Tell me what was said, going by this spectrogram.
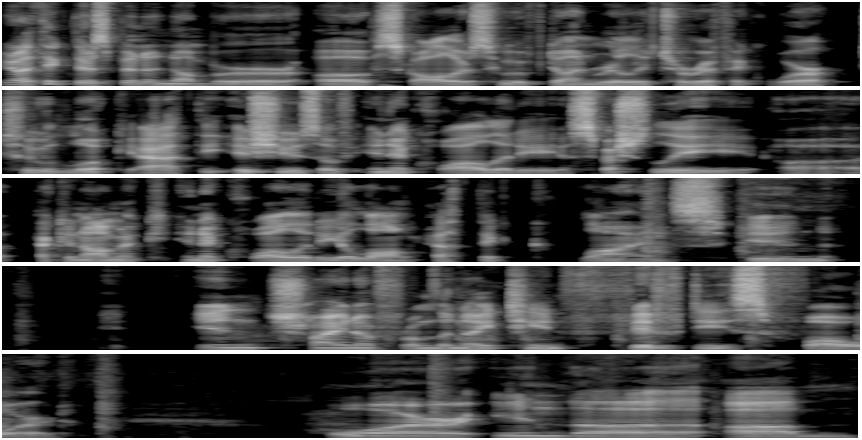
you know, I think there's been a number of scholars who have done really terrific work to look at the issues of inequality, especially uh, economic inequality along ethnic lines in in China from the 1950s forward, or in the um,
